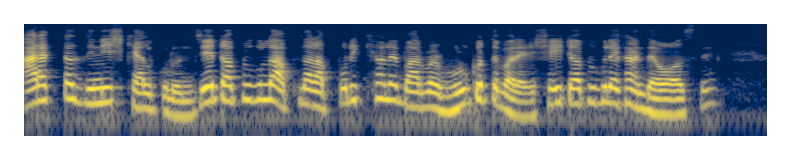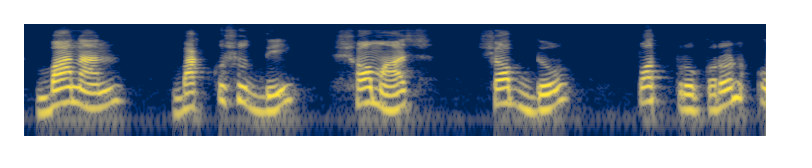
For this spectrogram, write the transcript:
আর একটা জিনিস খেয়াল করুন, যে টপিকগুলো আপনারা পরীক্ষা হলে বারবার ভুল করতে পারে, সেই টপিকগুলো এখানে দেওয়া আছে। বানান, বাক্যশুদ্ধি, সমাস, শব্দ পদ প্রকরণ ও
